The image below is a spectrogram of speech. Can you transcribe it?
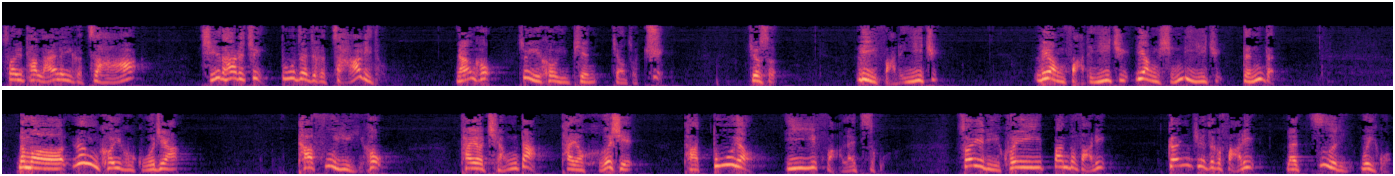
所以他来了一个杂，其他的罪都在这个杂里头。然后最后一篇叫做据，就是立法的依据、量法的依据、量刑的依据等等。那么任何一个国家，它富裕以后，它要强大，它要和谐，它都要依法来治国。所以李悝颁布法律，根据这个法律。来治理魏国，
